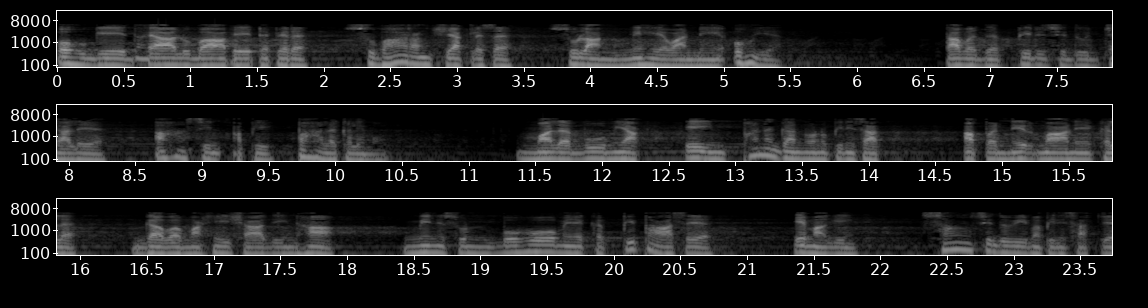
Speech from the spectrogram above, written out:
ඔහුගේ දයාලුභාවයට පෙර සුභාරංශයක් ලෙස සුලං මෙහෙයවන්නේ ඔහුය. තවද පිරිසිදු ජලය අහසින් අපි පහල කළෙමු. මල භූමියක් එයින් පණ ගන්වනු පිණිසත් අප නිර්මාණය කළ ගව මහීෂාදීන් හා මිනිසුන් බොහෝමයක පිපාසය එමගින් සංසිඳු වීම පිණිසත්ය.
